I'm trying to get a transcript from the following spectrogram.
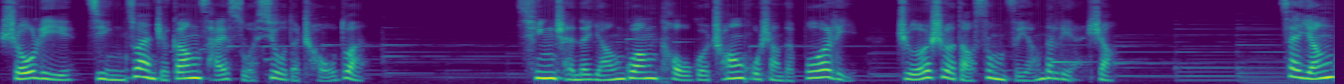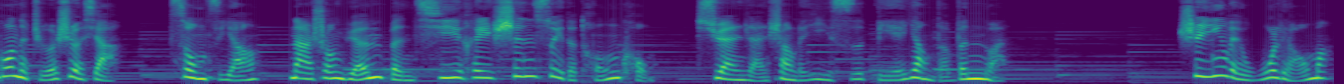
手里紧攥着刚才所绣的绸缎。清晨的阳光透过窗户上的玻璃，折射到宋子阳的脸上。在阳光的折射下，宋子阳那双原本漆黑深邃的瞳孔。渲染上了一丝别样的温暖。是因为无聊吗？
